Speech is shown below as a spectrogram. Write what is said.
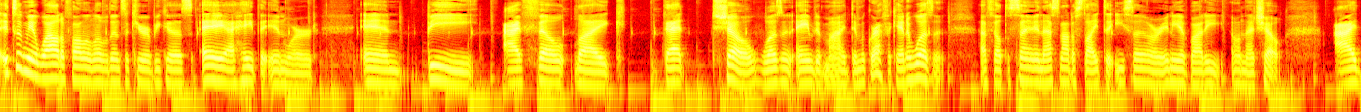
it took me a while to fall in love with Insecure because A, I hate the N word, and B, I felt like that show wasn't aimed at my demographic, and it wasn't. I felt the same, and that's not a slight to Issa or anybody on that show. I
